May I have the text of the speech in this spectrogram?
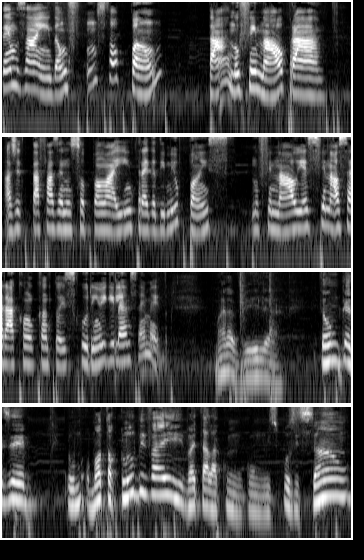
Temos ainda um, um sopão tá? No final, para a gente tá fazendo um sopão aí, entrega de mil pães no final. E esse final será com o cantor Escurinho e Guilherme Sem Medo. Maravilha. Então, quer dizer, o, o motoclube vai vai estar tá lá com, com exposição.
